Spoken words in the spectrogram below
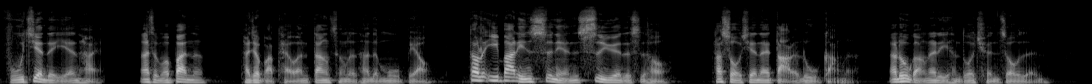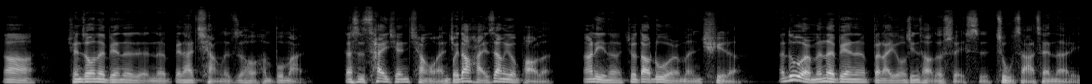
福建的沿海。那怎么办呢？他就把台湾当成了他的目标。到了一八零四年四月的时候，他首先来打了鹿港了。那鹿港那里很多泉州人，那泉州那边的人呢，被他抢了之后很不满。但是蔡牵抢完回到海上又跑了，哪里呢？就到鹿耳门去了。那鹿耳门那边呢，本来有清朝的水师驻扎在那里，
